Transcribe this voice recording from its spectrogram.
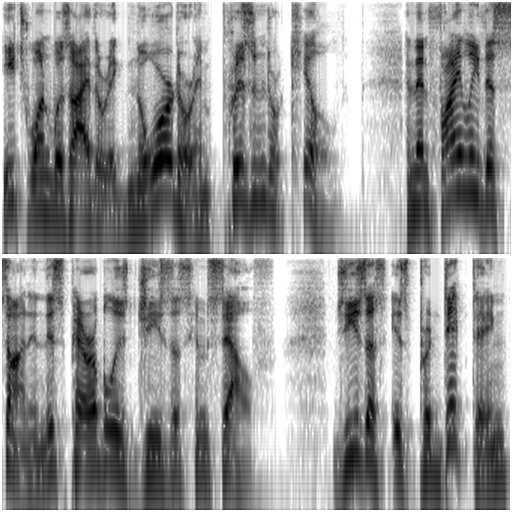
Each one was either ignored or imprisoned or killed. And then finally, the Son in this parable is Jesus himself. Jesus is predicting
